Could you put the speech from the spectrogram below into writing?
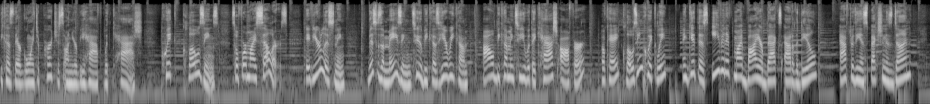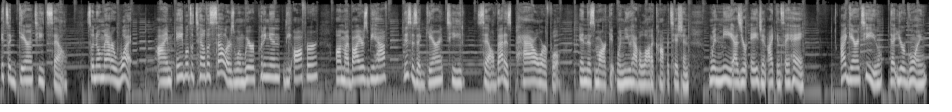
because they're going to purchase on your behalf with cash. Quick closings. So, for my sellers, if you're listening, this is amazing too because here we come. I'll be coming to you with a cash offer, okay? Closing quickly. And get this even if my buyer backs out of the deal after the inspection is done, it's a guaranteed sell. So, no matter what, I'm able to tell the sellers when we're putting in the offer on my buyer's behalf, This is a guaranteed sale. That is powerful in this market when you have a lot of competition. When me, as your agent, I can say, hey, I guarantee you that you're going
